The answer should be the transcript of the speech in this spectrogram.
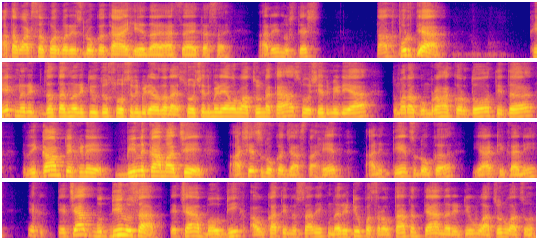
आता व्हॉट्सअपवर बरेच लोक काय हे असं आहे तसं आहे. अरे नुसत्या तात्पुरत्या फेक नरेट जाता नरेटिव्ह जो सोशल मीडियावर झाला आहे सोशल मीडियावर वाचू नका. सोशल मीडिया तुम्हाला गुमराह करतो. तिथं रिकाम टेकडे बिनकामाचे असेच लोक जास्त आहेत. आणि तेच लोक या ठिकाणी एक त्याच्या बुद्धीनुसार त्याच्या बौद्धिक अवकातीनुसार एक नरेटिव्ह पसरवतात. आणि त्या नरेटिव्ह वाचून वाचून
